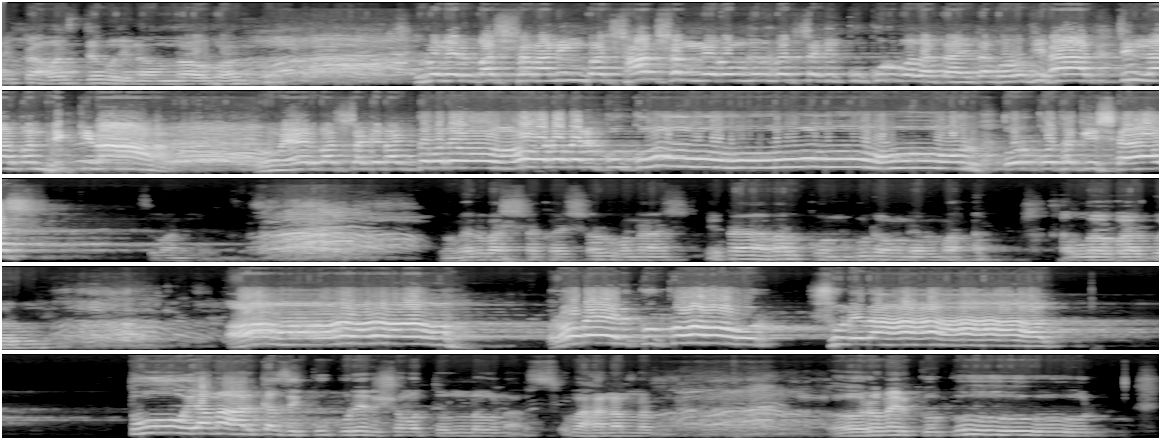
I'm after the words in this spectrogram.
একটু আওয়াজ দিয়ে বলি না, আল্লাহ রোমের বাদশা রানিং বাদশার সামনে রঙের বাদশাকে কুকুর বলাটা এটা বড় জিহাদ চিল্লা পান ঠিক কিনা? রোমের বাদশাকে ডাকতে বলে, ও রোমের কুকুর! তোর কথা কি শেষ? রোমের বাদশা কয় সর্বনাশ এটা আবার কোন গুডাউনের মা আল্লাহ আকবর বলি! রোমের কুকুর শুনে রাখ তুই আমার কাছে কুকুরের সমতুল্য না সুবহানাল্লাহ। ও রোমের কুকুর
